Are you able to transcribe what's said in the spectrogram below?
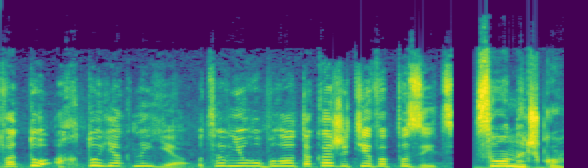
в АТО, а хто як не я? Оце в нього була така життєва позиція. Сонечко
